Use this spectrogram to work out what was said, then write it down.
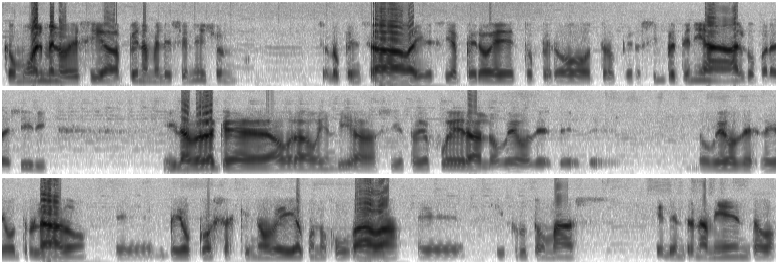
como él me lo decía, apenas me lesioné, yo, yo lo pensaba y decía, pero esto, pero otro, pero siempre tenía algo para decir y, y la verdad que ahora, hoy en día, sí estoy afuera, lo veo de, de lo veo desde otro lado, eh, veo cosas que no veía cuando jugaba, eh, disfruto más el entrenamiento,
